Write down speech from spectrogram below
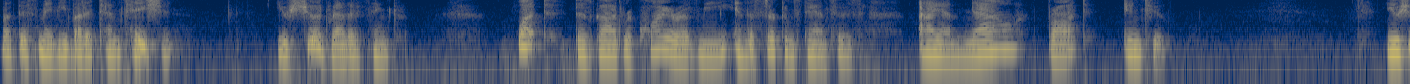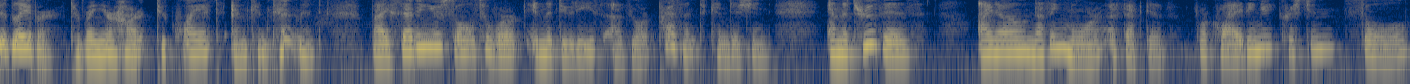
But this may be but a temptation. You should rather think, what does God require of me in the circumstances I am now brought into? You should labor to bring your heart to quiet and contentment by setting your soul to work in the duties of your present condition. And the truth is, I know nothing more effective for quieting a Christian soul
